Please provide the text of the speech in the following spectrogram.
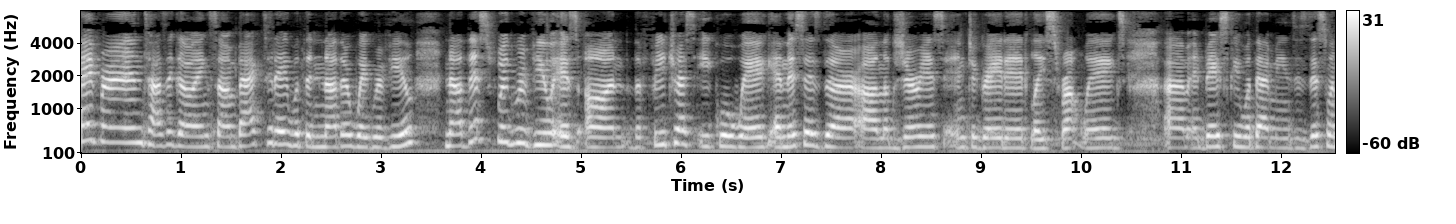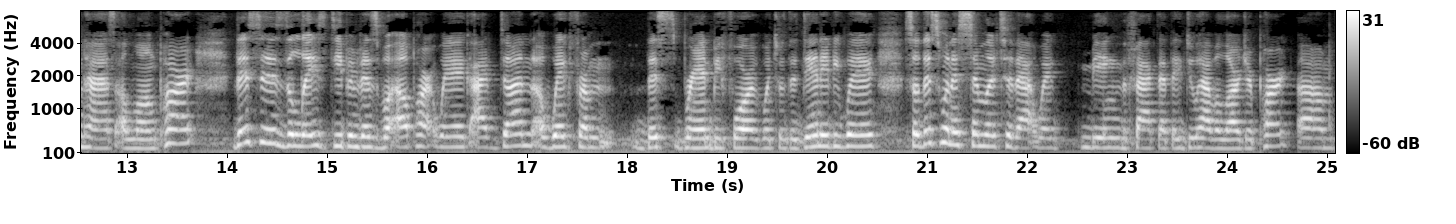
Hey friends, how's it going? So I'm back today with another wig review. Now this wig review is on the Free Freetress Equal wig and this is their uh, luxurious integrated lace front wigs. Um, and basically what that means is this one has a long part. This is the Lace Deep Invisible L part wig. I've done a wig from this brand before which was the Danity wig. So this one is similar to that wig being the fact that they do have a larger part, um,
